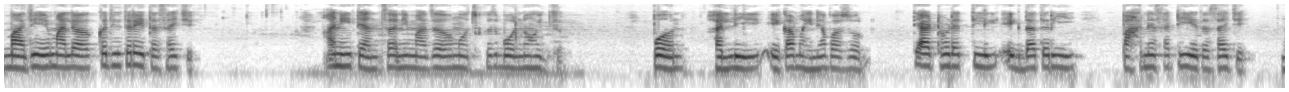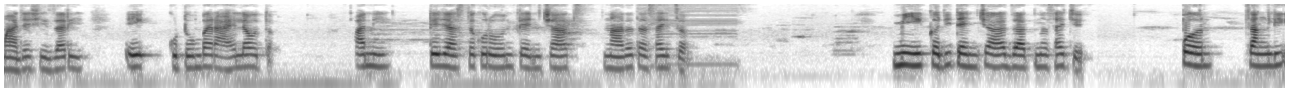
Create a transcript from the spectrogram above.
माझे मालक कधीतरी येत असायचे. आणि त्यांचं आणि माझं मोजकंच बोलणं व्हायचं. पण हल्ली एका महिन्यापासून त्या आठवड्यातील एकदा तरी पाहण्यासाठी येत असायचे. माझ्या शेजारी एक कुटुंब राहायला होतं. आणि ते जास्त करून त्यांच्याच नादात असायचं. मी कधी त्यांच्या जात नसायचे पण चांगली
